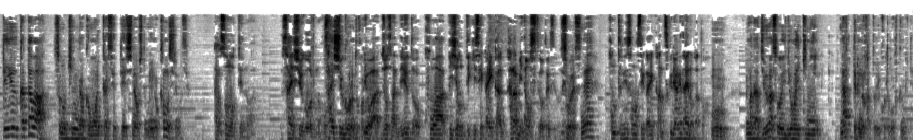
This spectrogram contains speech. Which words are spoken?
っていう方は、その金額をもう一回設定し直してもいいのかもしれません。あの、そのっていうのは、最終ゴールの方。最終ゴールのところ。要は、ジョーさんで言うと、コアビジョン的世界観から見直すってことですよね。そうですね。本当にその世界観作り上げたいのかと。うん。まだ自分はそういう領域になってるのかということも含めて。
